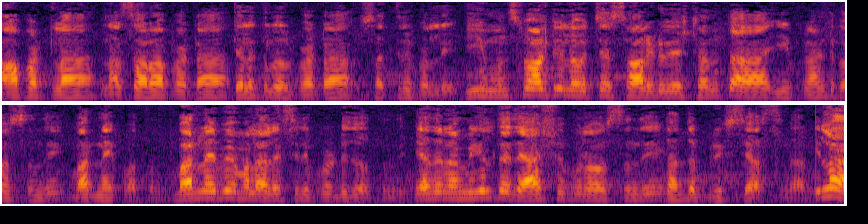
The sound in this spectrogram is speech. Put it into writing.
బాపట్ల నరసరావుపేట చిలకలూరుపేట సత్తినపల్లి. ఈ మున్సిపాలిటీలో వచ్చే సాలిడ్ వేస్ట్ అంతా ఈ ప్లాంట్కి వస్తుంది బర్న్ అయిపోతుంది. బర్న్ అయిపోయి మళ్ళీ ఎలక్ట్రిసిటీ ప్రొడ్యూస్ అవుతుంది. ఏదైనా మిగిలితే అది యాష్ రూపంలో వస్తుంది దాంతో బ్రిక్స్ చేస్తున్నారు. ఇలా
